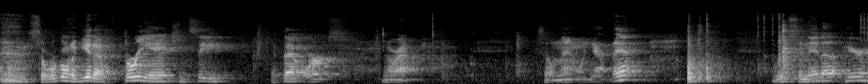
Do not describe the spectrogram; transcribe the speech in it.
so we're gonna get a three inch and see if that works. All right, so now we got that. Loosen it up here.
